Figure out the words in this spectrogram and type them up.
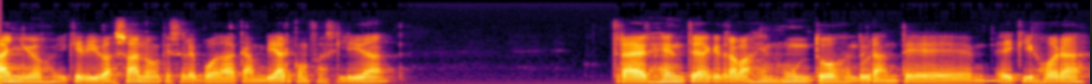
años y que viva sano, que se le pueda cambiar con facilidad, traer gente a que trabajen juntos durante X horas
